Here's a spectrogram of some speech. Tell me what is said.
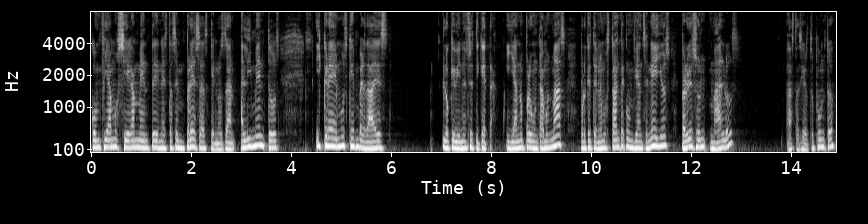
confiamos ciegamente en estas empresas que nos dan alimentos y creemos que en verdad es lo que viene en su etiqueta. Y ya no preguntamos más porque tenemos tanta confianza en ellos, pero ellos son malos hasta cierto punto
